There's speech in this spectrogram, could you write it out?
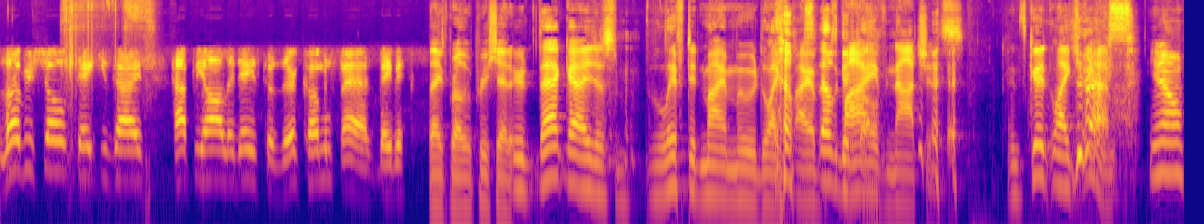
Love your show. Thank you guys. Happy holidays because they're coming fast, baby. Thanks, brother. Appreciate it. Dude, that guy just lifted my mood like That was- by that was five call. notches. It's good, like yeah, you know,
